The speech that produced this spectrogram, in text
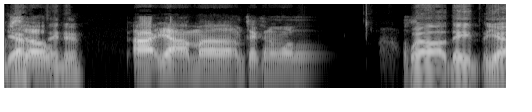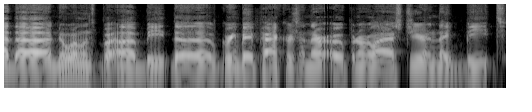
Yeah, so, they do. Uh, yeah, I'm, uh, I'm taking New Orleans. Well, they yeah, the New Orleans uh, beat the Green Bay Packers in their opener last year, and they beat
